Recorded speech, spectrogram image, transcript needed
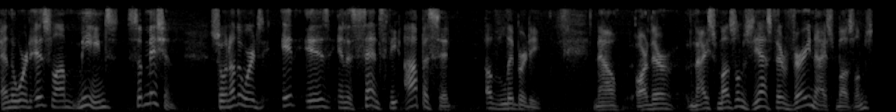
And the word Islam means submission. So, in other words, it is, in a sense, the opposite of liberty. Now, are there nice Muslims? Yes, they're very nice Muslims,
